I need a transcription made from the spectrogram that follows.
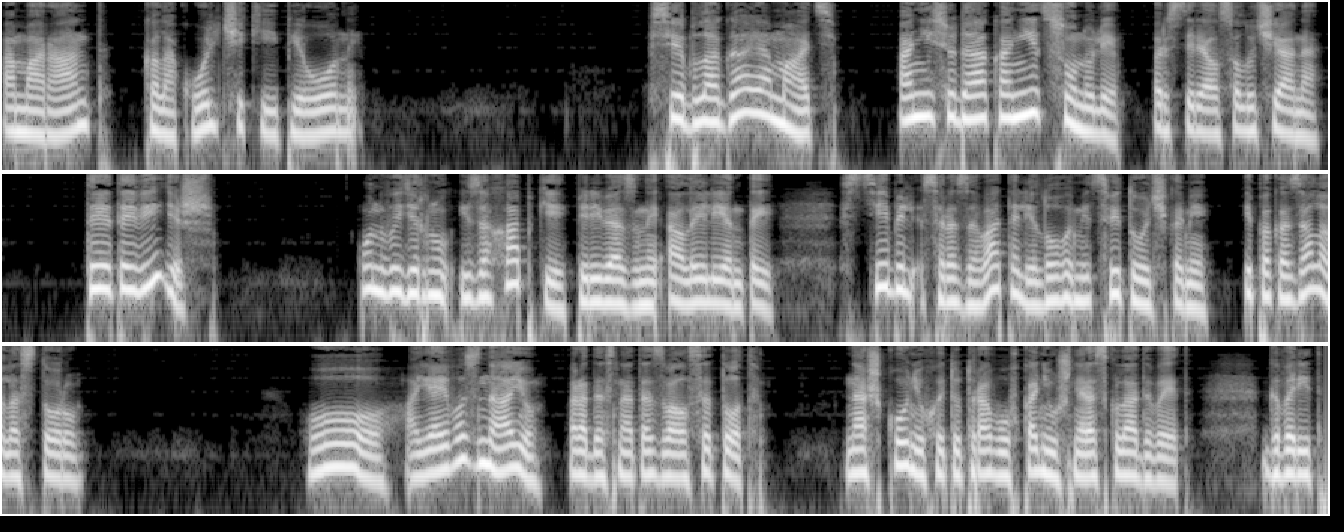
амарант, колокольчики и пионы. «Все благая мать! Они сюда оконит сунули!» — растерялся Лучана. «Ты это видишь?» Он выдернул из охапки, перевязанной алой лентой, стебель с розовато-лиловыми цветочками и показал Аластору. «О, а я его знаю», — радостно отозвался тот. «Наш конюх эту траву в конюшне раскладывает. Говорит,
